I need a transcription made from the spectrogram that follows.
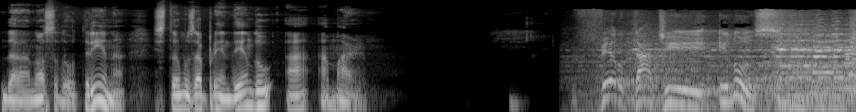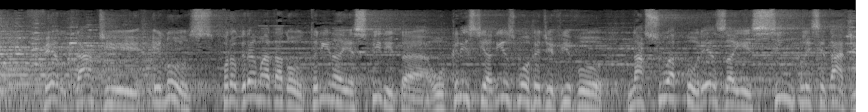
da nossa doutrina, estamos aprendendo a amar. Verdade e Luz. Verdade e Luz, programa da doutrina espírita, o cristianismo redivivo na sua pureza e simplicidade.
